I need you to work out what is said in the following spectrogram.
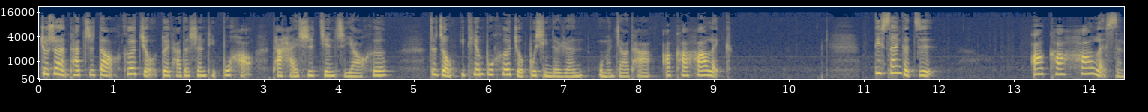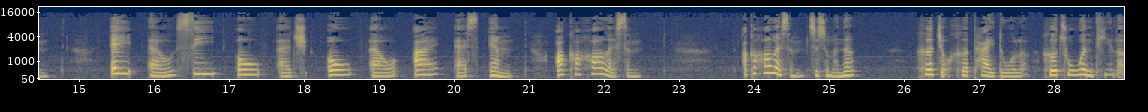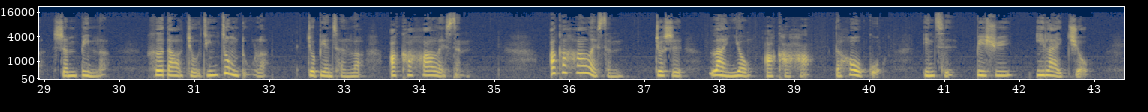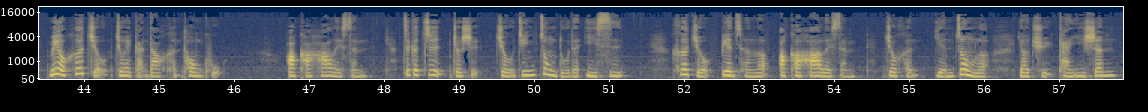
就算他知道喝酒对他的身体不好，他还是坚持要喝。这种一天不喝酒不行的人，我们叫他 alcoholic。第三个字，alcoholism，a l c o h o。L I S M，alcoholism，alcoholism 是什么呢？喝酒喝太多了，喝出问题了，生病了，喝到酒精中毒了，就变成了 alcoholism。alcoholism 就是滥用 alcohol 的后果，因此必须依赖酒，没有喝酒就会感到很痛苦。alcoholism。这个字就是酒精中毒的意思，喝酒变成了 alcoholism，就很严重了，要去看医生。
